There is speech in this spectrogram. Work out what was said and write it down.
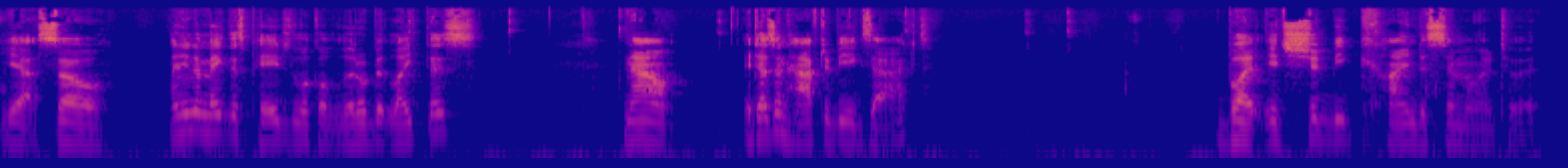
yeah, so I need to make this page look a little bit like this. Now, it doesn't have to be exact, but it should be kind of similar to it.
